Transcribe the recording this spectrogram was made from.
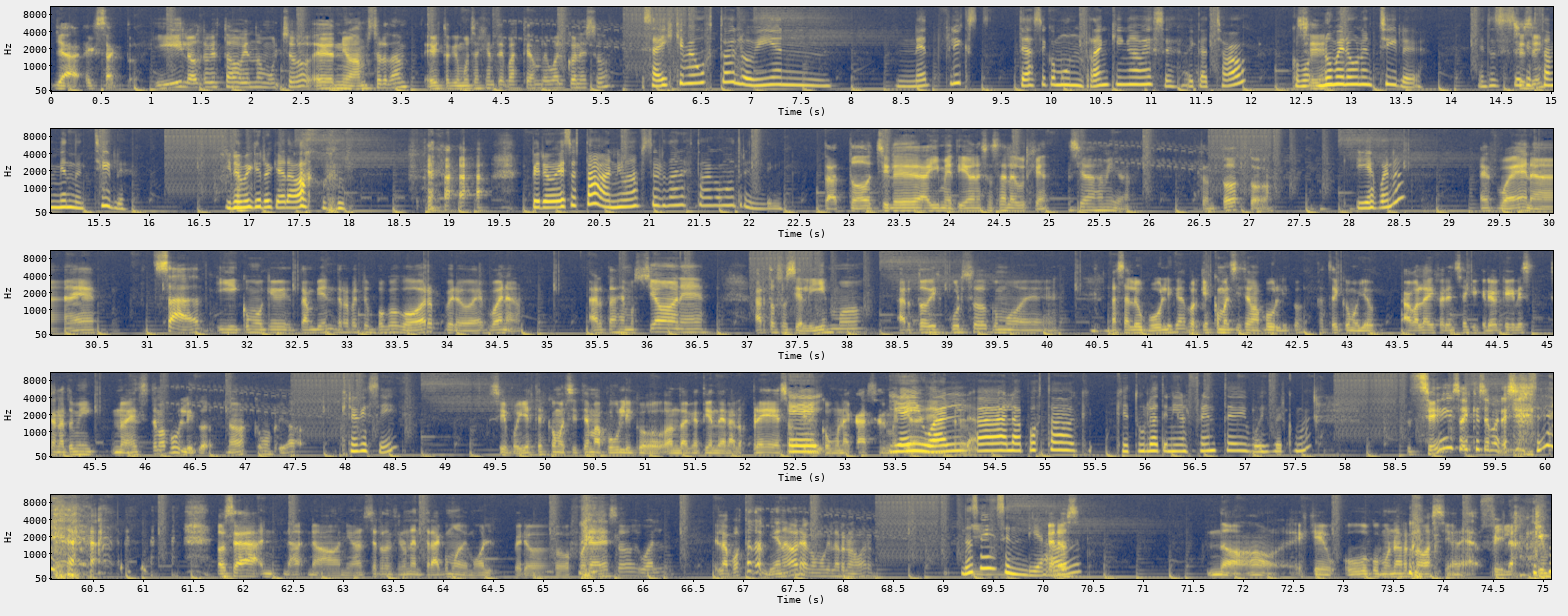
Ya, exacto. Y lo otro que he estado viendo mucho es New Amsterdam. He visto que mucha gente pasteando igual con eso. ¿Sabéis qué me gusta? Lo vi en Netflix. Te hace como un ranking a veces, ¿hay cachado? Como Sí. número uno en Chile. Entonces sé Sí, que sí. están viendo en Chile. Y no me quiero quedar abajo. Pero eso estaba, New Amsterdam estaba como trending. Está todo Chile ahí metido en esa sala de urgencias, amiga. Están todos, todos. ¿Y es buena? Es buena, es sad y como que también de repente un poco gore, pero es buena. Hartas emociones, harto socialismo, harto discurso como de la salud pública, porque es como el sistema público. ¿cachai? Como yo hago la diferencia que creo que Grey's Anatomy no es sistema público, no es como privado. Creo que sí. Sí, pues y este es como el sistema público, onda que atienden a los presos, Eh, tienen como una cárcel. Y es igual dentro. a la posta que, que tú la tenías al frente y podéis ver cómo es. Sí, ¿sabes qué se parece? o sea, no, no, New Amsterdam tiene una entrada como de mall, pero fuera de eso, igual. La posta también ahora, como que la renovaron. No se ha incendiado. pero No, es que hubo como una renovación. Ah, fila. ¿Qué,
